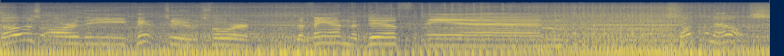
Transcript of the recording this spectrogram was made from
Those are the vent tubes for the fan, the diff, and something else.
